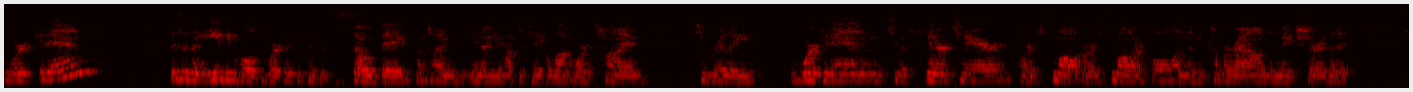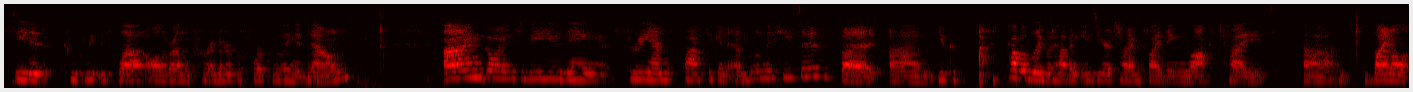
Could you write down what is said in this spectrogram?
work it in. This is an easy hole to work with because it's so big. Sometimes, you know, you have to take a lot more time to really work it in to a thinner tear or a small or a smaller hole and then come around and make sure that it's seated completely flat all around the perimeter before gluing it down. I'm going to be using 3M's plastic and emblem adhesive, but um, you could probably would have an easier time finding Loctite's um, vinyl,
